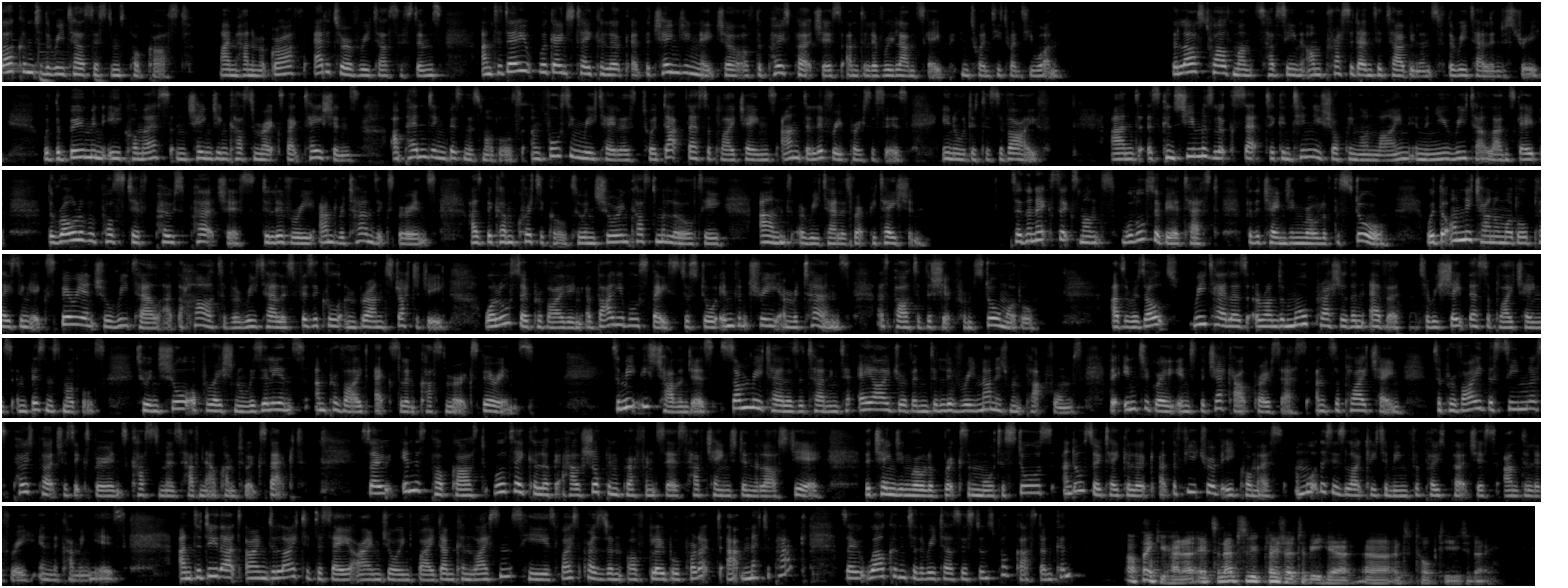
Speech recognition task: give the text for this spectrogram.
Welcome to the Retail Systems Podcast. I'm Hannah McGrath, editor of Retail Systems, and today we're going to take a look at the changing nature of the post purchase and delivery landscape in 2021. The last 12 months have seen unprecedented turbulence for the retail industry, with the boom in e commerce and changing customer expectations upending business models and forcing retailers to adapt their supply chains and delivery processes in order to survive. And as consumers look set to continue shopping online in the new retail landscape, the role of a positive post purchase, delivery, and returns experience has become critical to ensuring customer loyalty and a retailer's reputation. So, the next six months will also be a test for the changing role of the store, with the omni-channel model placing experiential retail at the heart of a retailer's physical and brand strategy, while also providing a valuable space to store inventory and returns as part of the ship from store model. As a result, retailers are under more pressure than ever to reshape their supply chains and business models to ensure operational resilience and provide excellent customer experience. To meet these challenges, some retailers are turning to AI driven delivery management platforms that integrate into the checkout process and supply chain to provide the seamless post purchase experience customers have now come to expect. So, in this podcast, we'll take a look at how shopping preferences have changed in the last year, the changing role of bricks and mortar stores, and also take a look at the future of e commerce and what this is likely to mean for post purchase and delivery in the coming years. And to do that, I'm delighted to say I'm joined by Duncan Licence. He is Vice President of Global Product at Metapack. So, welcome to the Retail Systems podcast, Duncan. Oh, thank you, Hannah. It's an absolute pleasure to be here uh, and to talk to you today.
